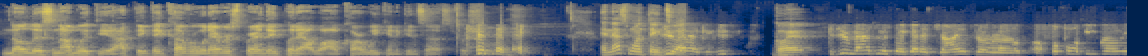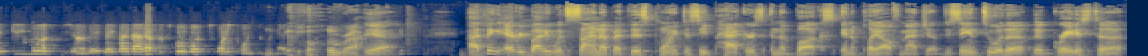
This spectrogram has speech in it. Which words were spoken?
no, listen, I'm with you. I think they cover whatever spread they put out wild card weekend against us for sure. And that's one thing could, you, too. guys- I, could, you, go ahead. could you imagine if they get a Giants or a, a football team in game one? You know, they, they might not have to score more than 20 points in that game. right. Yeah. I think everybody would sign up at this point to see Packers and the Bucks in a playoff matchup. Just seeing two of the, the greatest to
